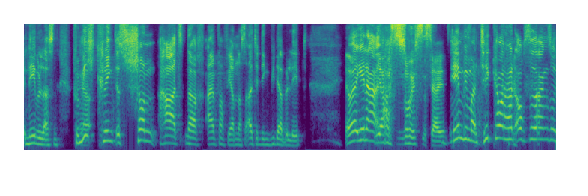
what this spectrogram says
Nebel lassen. Für Ja. mich klingt es schon hart nach einfach, wir haben das alte Ding wiederbelebt. Ja, Aber je nach Ja, so ist es ja jetzt. dem, wie man tickt, kann man halt auch so sagen, so,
